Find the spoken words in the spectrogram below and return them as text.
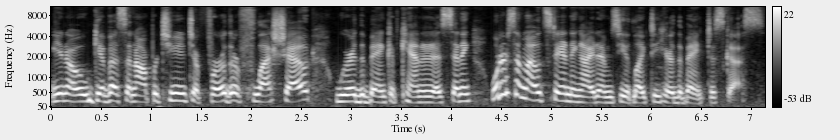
you know, give us an opportunity to further flesh out where the Bank of Canada is sitting. What are some outstanding items you'd like to hear the bank discuss?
